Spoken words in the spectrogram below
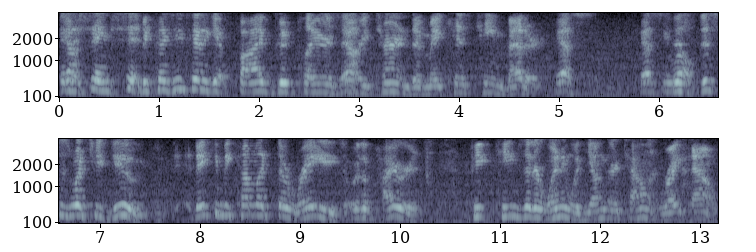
in Yeah. the same city? Because he's going to get five good players Yeah. in return to make his team better. Yes, yes, he This will. this is what you do. They can become like the Rays or the Pirates, pe- teams that are winning with younger talent right now.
